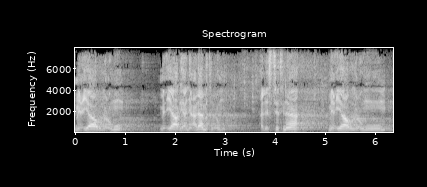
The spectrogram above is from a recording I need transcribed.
معيار العموم. معيار يعني علامة العموم. الاستثناء معيار العموم.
